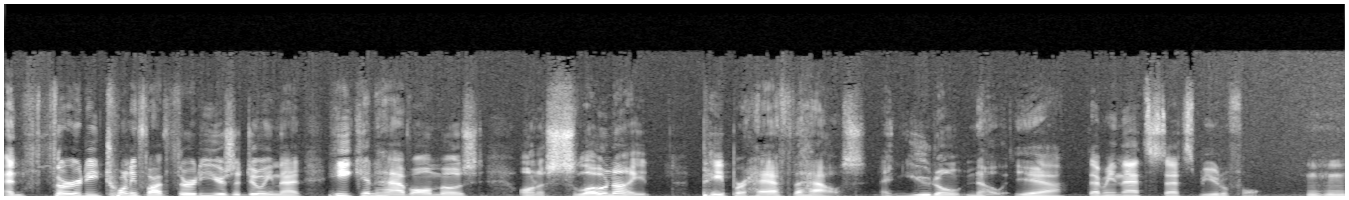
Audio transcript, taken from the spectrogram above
And 30, 25, 30 years of doing that, he can have almost on a slow night paper half the house, and you don't know it. Yeah, I mean that's that's beautiful. Mm-hmm.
